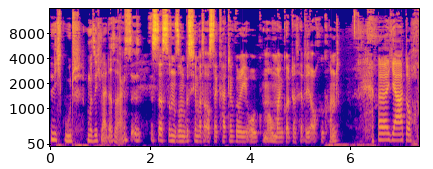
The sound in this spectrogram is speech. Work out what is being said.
nicht gut, muss ich leider sagen. Ist, ist, ist das so, so ein bisschen was aus der Kategorie, oh, oh mein Gott, das hätte ich auch gekonnt? Äh, ja, doch,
